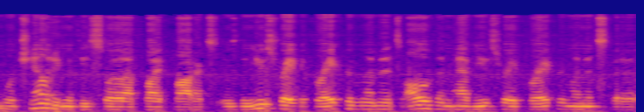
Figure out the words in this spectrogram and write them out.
more challenging with these soil applied products is the use rate per acre limits. All of them have use rate per acre limits that uh,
